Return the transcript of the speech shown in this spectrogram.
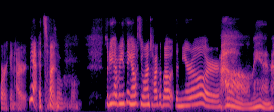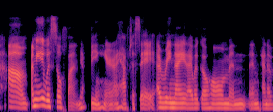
work and art. Yeah, it's That's fun. So, cool. so do you have anything else you want to talk about the mural or Oh man. Um, I mean, it was so fun Yeah. being here. I have to say, every night I would go home and and kind of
